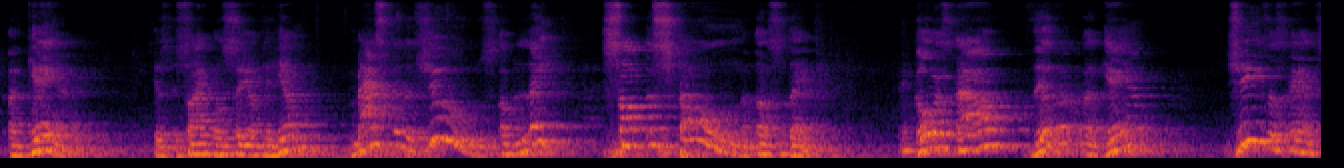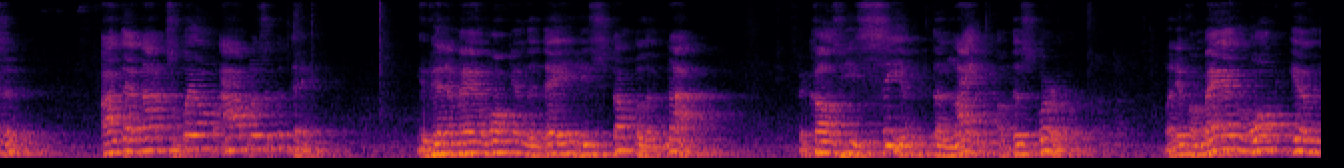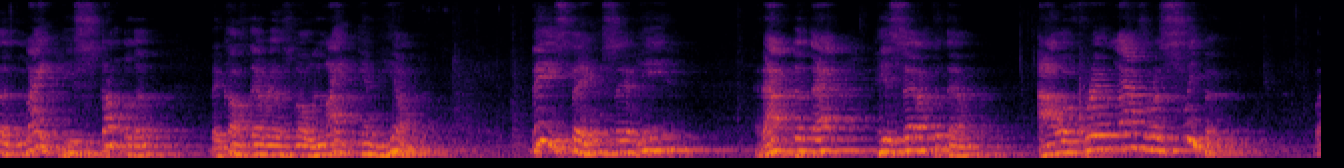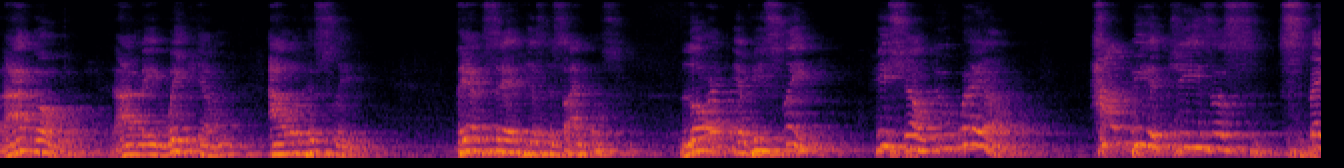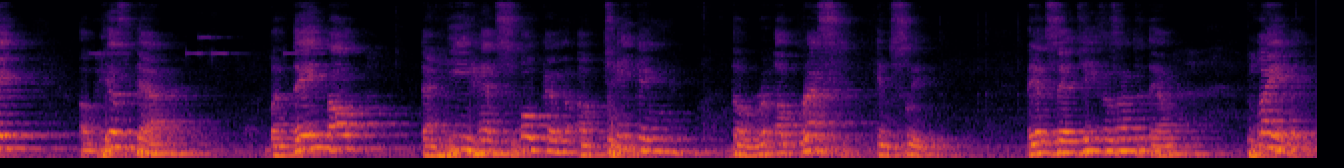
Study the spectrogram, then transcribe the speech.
Again, his disciples say unto him, Master, the Jews of late sought to stone us there. And goest thou thither again? Jesus answered, Are there not twelve hours of the day? If any man walk in the day, he stumbleth not, because he seeth the light of this world. But if a man walk in the night, he stumbleth, because there is no light in him. These things said he, and after that he said unto them, Our friend Lazarus sleepeth, but I go, that I may wake him out of his sleep. Then said his disciples, Lord, if he sleep, he shall do well. Howbeit Jesus spake of his death, but they thought that he had spoken of taking the of rest in sleep. Then said Jesus unto them, plainly,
